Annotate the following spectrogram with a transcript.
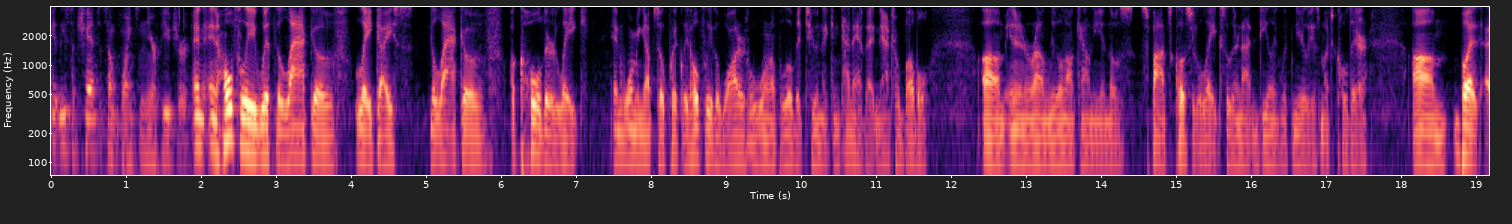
at least a chance at some point in the near future. And and hopefully with the lack of lake ice, the lack of a colder lake and warming up so quickly, hopefully the waters will warm up a little bit too, and they can kind of have that natural bubble um, in and around Leelanau County in those spots closer to the lake, so they're not dealing with nearly as much cold air. Um, but uh,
